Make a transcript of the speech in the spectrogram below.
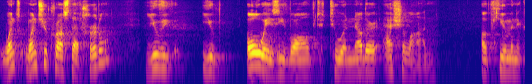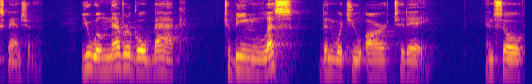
Once, once you cross that hurdle, you've, you've always evolved to another echelon of human expansion. You will never go back to being less than what you are today. And so,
